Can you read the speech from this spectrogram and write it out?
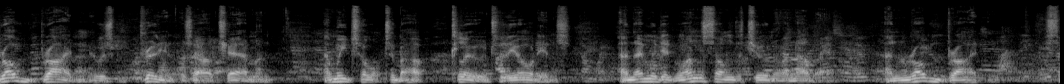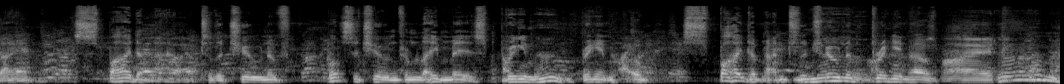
Rob Brydon, who was brilliant, was our chairman, and we talked about Clue to the audience. And then we did one song to tune of another, and Rob Brydon sang Spider Man to the tune of what's the tune from Les Mis? bring him home. Bring him home. Spider Man to the tune of Bring Him Home. Spider-Man.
